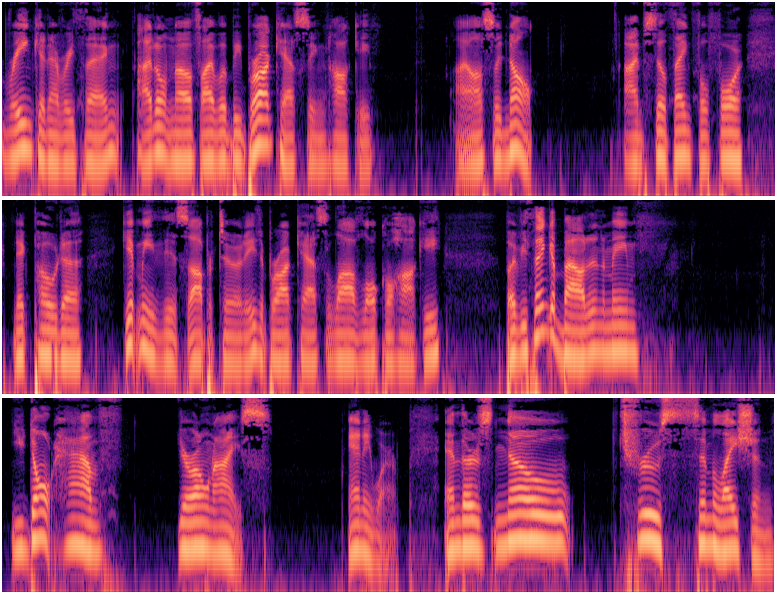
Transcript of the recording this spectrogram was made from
rink and everything, I don't know if I would be broadcasting hockey. I honestly don't. I'm still thankful for Nick Poe to get me this opportunity to broadcast a lot of local hockey. But if you think about it, I mean, you don't have your own ice anywhere. And there's no true simulation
